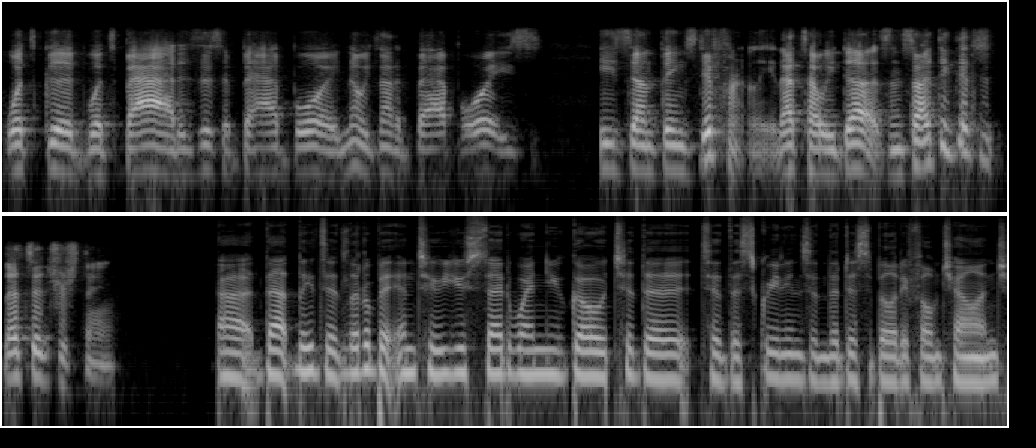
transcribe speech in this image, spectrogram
what's good what's bad. Is this a bad boy? No he's not a bad boy. He's he's done things differently. That's how he does. And so i think that's that's interesting. Uh, that leads a little bit into you said when you go to the to the screenings in the disability film challenge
